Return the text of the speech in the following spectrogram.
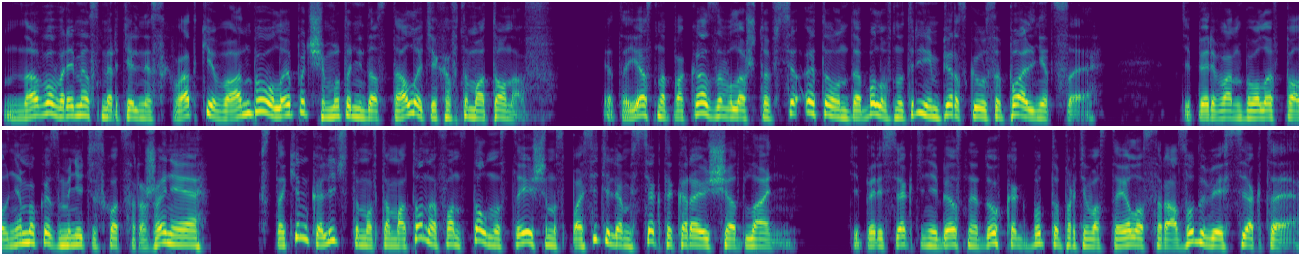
но во время смертельной схватки Ван Буэлэ почему-то не достал этих автоматонов. Это ясно показывало, что все это он добыл внутри имперской усыпальницы. Теперь Ван Буэлэ вполне мог изменить исход сражения. С таким количеством автоматонов он стал настоящим спасителем секты Карающая Длань. Теперь секте Небесный Дух как будто противостояло сразу две секты.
